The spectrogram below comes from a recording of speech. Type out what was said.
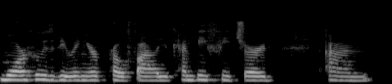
more who's viewing your profile. You can be featured. Um,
